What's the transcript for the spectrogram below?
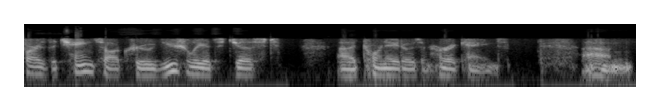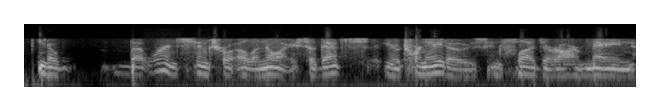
far as the chainsaw crew, usually it's just uh, tornadoes and hurricanes. Um, you know, but we're in central Illinois, so that's you know tornadoes and floods are our main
